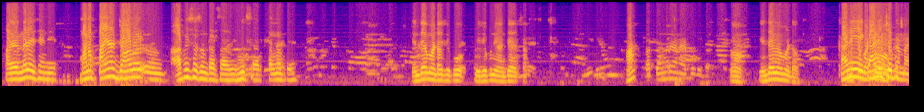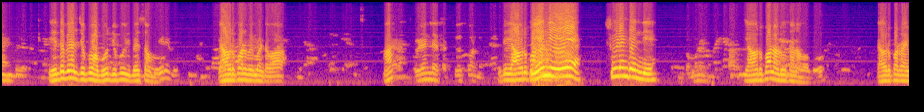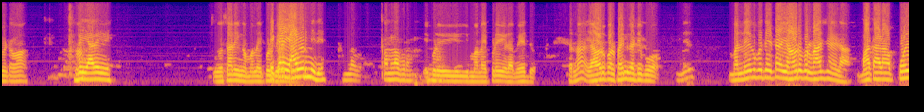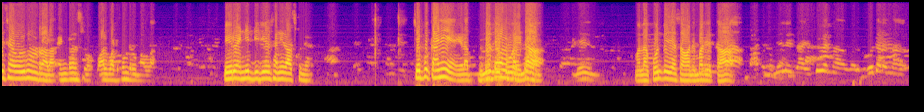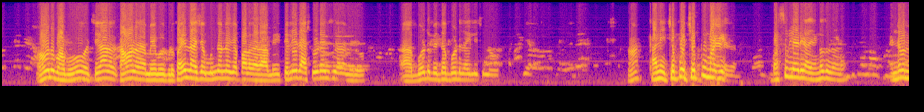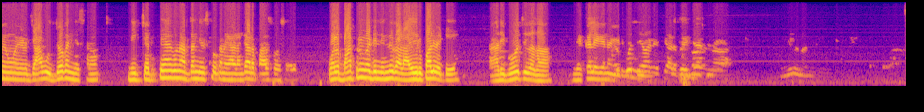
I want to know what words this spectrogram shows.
పది వందలు వేసేయండి. మన పైన జాబ్ ఆఫీసర్స్ ఉంటారు సార్ ఎందుకు సార్ తలనొప్పి? ఎంత ఏమంటావు చెప్పు? నువ్వు చెప్పు నేను అంతే? ఆ, ఎంత ఏమంటావు కానీ కానీ చెప్పు. ఎంత వేయాలి చెప్పు బాబు చెప్పు వేస్తాము యాభై రూపాయలు సార్ ఇది యాభై రూపాయలు ఏంది? స్టూడెంట్ ఏంది? యాభై రూపాయలు అడుగుతానా బాబు? యాభై రూపాయలు రాయమంటావా? యాభై ఇంకోసారి ఇంకా మళ్ళీ ఇప్పుడు యా ఊరు మీది? కమలాపురం. ఇప్పుడు ఈ- మళ్ళీ ఎప్పుడు ఇక్కడ వేయద్దు. సరేనా? యాభై రూపాయలు ఫైన్ కట్టిపో మళ్ళీ లేకపోతే ఎట్టా? యాభై రూపాయలు రాసినాడా మాకు ఆడ పోలీస్ వాళ్ళు కూడా ఉంటారు ఎంట్రన్స్లో. వాళ్ళు పట్టుకుంటారు మళ్ళా. పేరు అన్ని డీటెయిల్స్ అన్ని రాసుకున్నారు చెప్పు కానీ ఈడ చెప్పు ఎండా. మళ్ళీ ఫోన్ పే చేస్తావా? నెంబర్ చెప్తా? అవును బాబు చేయాలి కావాలి మేము ఇప్పుడు ఫైన్ రాసాం ముందనే చెప్పాలి కదా. మీకు తెలియదు ఆ స్టూడెంట్స్ కదా మీరు? ఆ బోర్డు పెద్ద బోర్డు తగిలించున్నావు కానీ చెప్పు చెప్పు మాకు. బస్సుకు లేడు కదా ఎండ చూడడం ఎండలో మేము ఈడ జాబ్ ఉద్యోగం చేస్తున్నాం. నీకు చెప్తే కూడా అర్థం చేసుకోకుండా ఆడంటే ఆడ పాస్ వస్తారు వాళ్ళ బాత్రూమ్ కట్టింది ఎందుకు ఆడ? ఐదు రూపాయలు పెట్టి. ఆడికి పోవచ్చు కదా. లెక్కలేగిన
